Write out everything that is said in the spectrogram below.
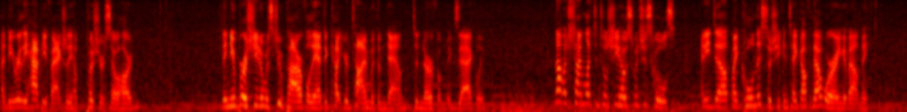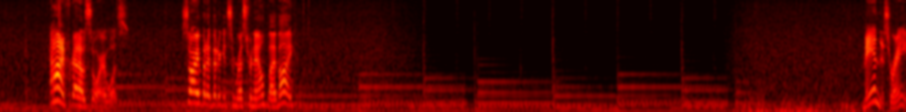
I'd be really happy if I actually helped push her so hard. They knew Broshita was too powerful. They had to cut your time with him down to nerf him. Exactly. Not much time left until Shiho switches schools. I need to up my coolness so she can take off without worrying about me. Ah, I forgot how sore I was. Sorry, but I better get some rest for now. Bye-bye. Man, this rain.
